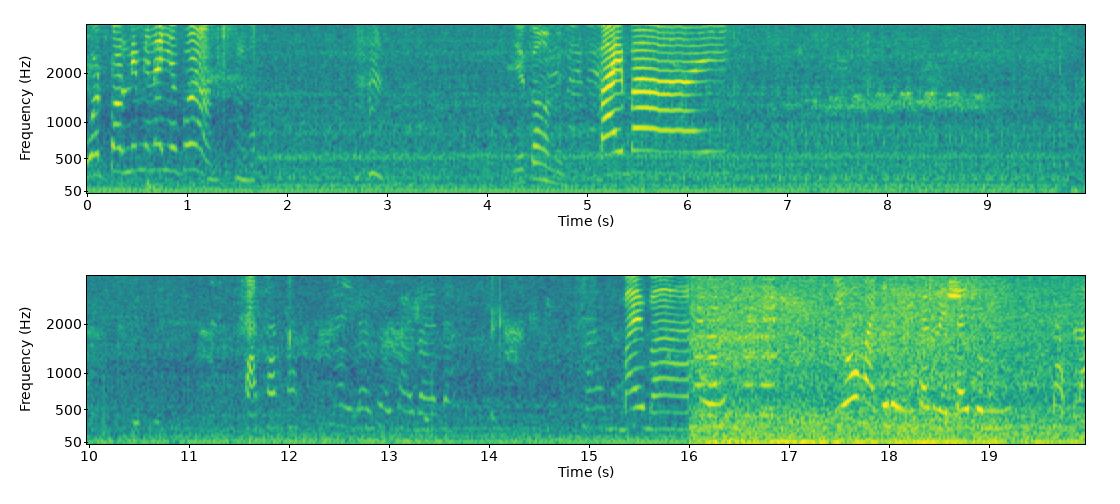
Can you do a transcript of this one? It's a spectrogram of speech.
वोट पौर्णिमेला ये गो. येतो आम्ही बाय बाय. Bye bye. यो माझ्या बहिणीचा ड्रेस आहे तो मी ढापला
